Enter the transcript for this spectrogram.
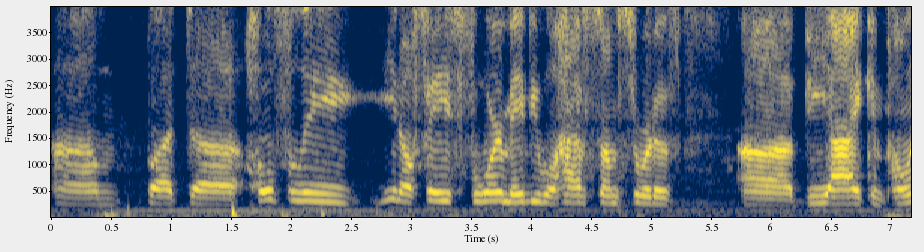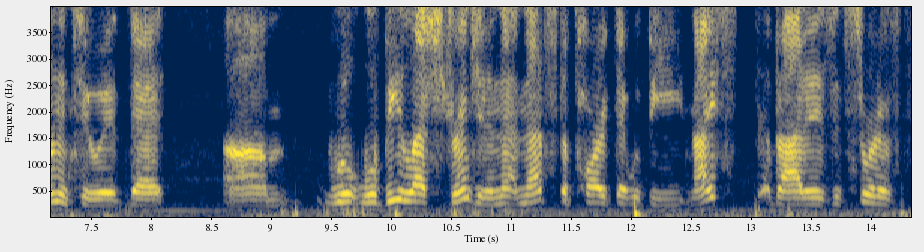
Um, but uh, hopefully, you know, phase four, maybe we'll have some sort of uh, BI component to it that um, will, will be less stringent. And, that, and that's the part that would be nice about it is it's sort of –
